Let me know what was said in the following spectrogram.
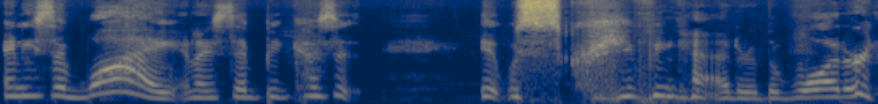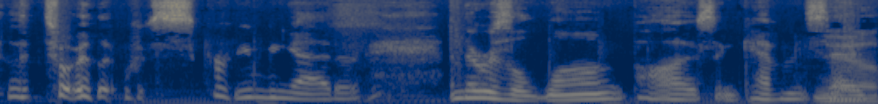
and he said why and i said because it it was screaming at her the water in the toilet was screaming at her and there was a long pause and kevin said Yeah.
